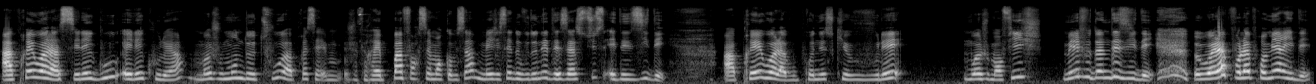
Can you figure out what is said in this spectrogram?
Après voilà, c'est les goûts et les couleurs. Moi je vous montre de tout. Après je ne ferai pas forcément comme ça, mais j'essaie de vous donner des astuces et des idées. Après voilà, vous prenez ce que vous voulez. Moi je m'en fiche, mais je vous donne des idées. Donc voilà pour la première idée.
